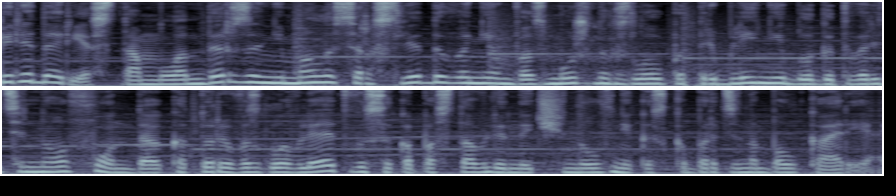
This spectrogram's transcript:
Перед арестом Ландер занималась расследованием возможных злоупотреблений благотворительного фонда, который возглавляет высокопоставленный чиновник из Кабардино-Балкарии.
